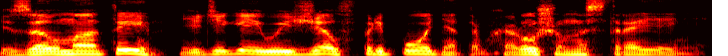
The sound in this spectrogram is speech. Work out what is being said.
из Алматы Едигей уезжал в приподнятом, хорошем настроении.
